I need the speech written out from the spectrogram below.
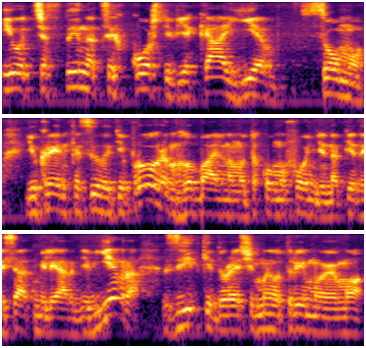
і от частина цих коштів, яка є в цьому Ukraine Facility Program, глобальному такому фонді на 50 мільярдів євро, звідки, до речі, ми отримуємо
